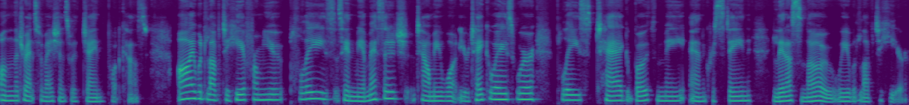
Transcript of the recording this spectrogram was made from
on the Transformations with Jane podcast. I would love to hear from you. Please send me a message. Tell me what your takeaways were. Please tag both me and Christine. Let us know. We would love to hear.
